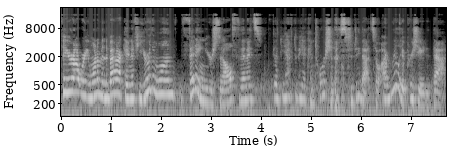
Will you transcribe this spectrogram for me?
figure out where you want them in the back. And if you're the one fitting yourself, then it's you have to be a contortionist to do that. So I really appreciated that.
